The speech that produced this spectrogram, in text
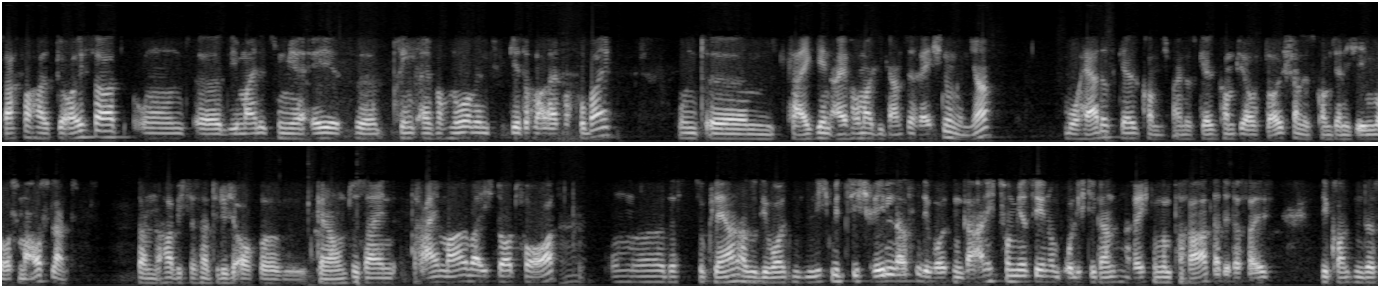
Sachverhalt geäußert und äh, die meinte zu mir, ey, es äh, bringt einfach nur, wenn geht doch mal einfach vorbei und ähm, zeige ihnen einfach mal die ganze Rechnungen, ja, woher das Geld kommt. Ich meine, das Geld kommt ja aus Deutschland, es kommt ja nicht irgendwo aus dem Ausland. Dann habe ich das natürlich auch, ähm, genau um zu sein, dreimal war ich dort vor Ort, um äh, das zu klären. Also die wollten nicht mit sich reden lassen, die wollten gar nichts von mir sehen, obwohl ich die ganzen Rechnungen parat hatte. Das heißt, sie konnten das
